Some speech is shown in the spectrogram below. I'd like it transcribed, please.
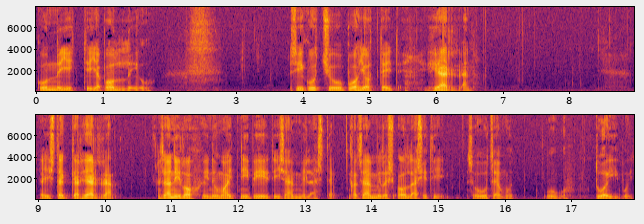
Kunnijitti ja polliu. Si kutsuu pohjotteit hierrän ja istäkkär herra, säni lohhi nu mait nii piirti sämmilästä, kal sämmiläs olla siti suutsemut u toivuid.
